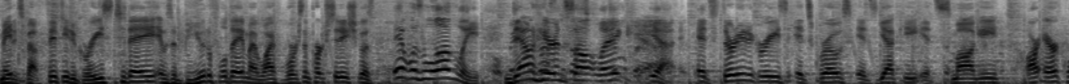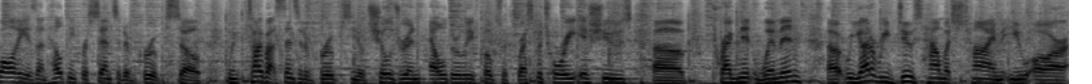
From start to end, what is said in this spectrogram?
made it to about 50 degrees today. It was a beautiful day. My wife works in Park City. She goes, it was lovely. maybe Down here in Salt Lake, yeah, it's 30 degrees. It's gross. It's yucky. It's smoggy. Our air quality is unhealthy for sensitive groups. So we talk about sensitive groups, you know, children, elderly, folks with respiratory issues, uh, pregnant women. Uh, we got to reduce how much time you are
